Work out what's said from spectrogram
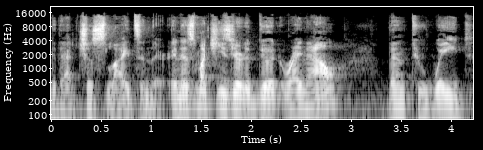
That just slides in there. And it's much easier to do it right now than to wait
